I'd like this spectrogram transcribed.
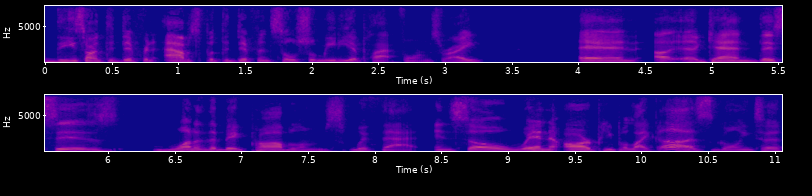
these aren't the different apps, but the different social media platforms, right? And uh, again, this is one of the big problems with that. And so, when are people like us going to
